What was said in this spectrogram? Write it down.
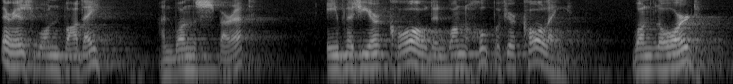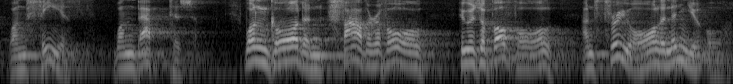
There is one body and one Spirit, even as ye are called in one hope of your calling, one Lord, one faith, one baptism, one God and Father of all, who is above all and through all and in you all.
